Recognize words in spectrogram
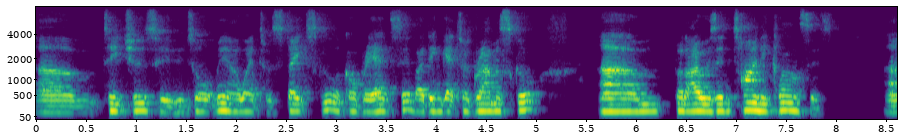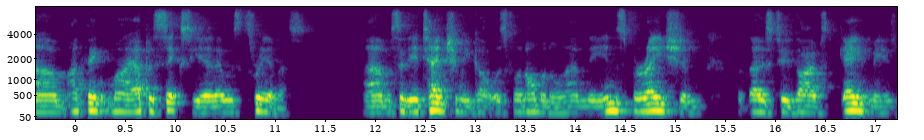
um, teachers who, who, taught me. I went to a state school, a comprehensive. I didn't get to a grammar school, um, but I was in tiny classes. Um, I think my upper sixth year there was three of us, Um, so the attention we got was phenomenal, and the inspiration that those two guys gave me is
